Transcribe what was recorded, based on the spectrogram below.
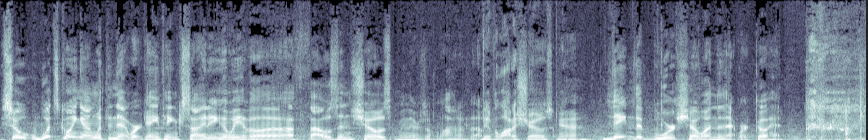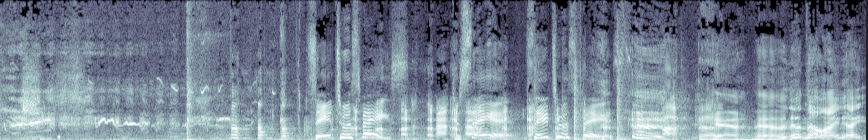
So what's going on with the network? Anything exciting? We have a, a thousand shows. I mean, there's a lot of them. We have a lot of shows. Yeah. Name the worst show on the network. Go ahead. Say it to his face. Just say it. Say it to his face. yeah. yeah. No, no I,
